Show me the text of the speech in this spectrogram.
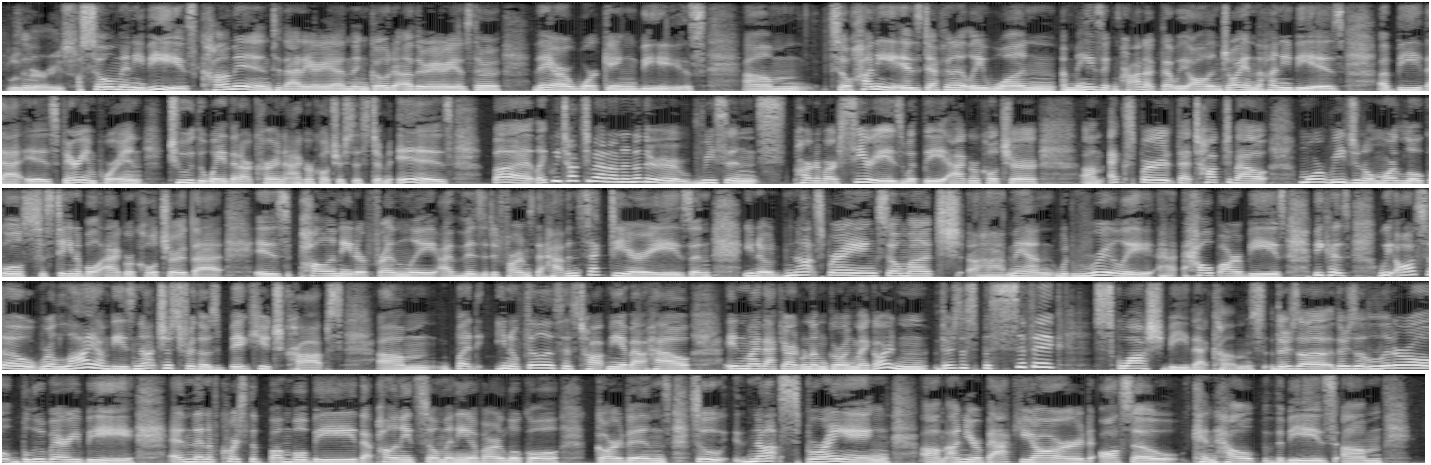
blueberries. So, so, many bees come into that area and then go to other areas. They're they are working bees. Um, so honey is definitely one amazing product that we all enjoy, and the honeybee is a bee that is very important to the way that our current agriculture system is. But like we talked about on another recent part of our series with the agriculture um, expert that talked about more regional, more local, sustainable agriculture that is pollinator friendly. I've visited farms that have insectaries and, you know, not spraying so much, uh, man, would really help our bees because we also rely on bees not just for those big, huge crops, um, but, you know, Phyllis has taught me about about how in my backyard when I'm growing my garden, there's a specific squash bee that comes. There's a there's a literal blueberry bee, and then of course the bumblebee that pollinates so many of our local gardens. So not spraying um, on your backyard also can help the bees. Um,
